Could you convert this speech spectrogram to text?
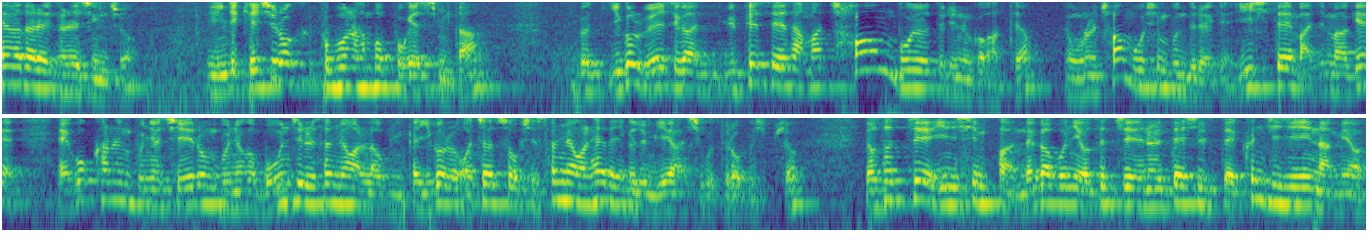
해와 달의 별의 징조. 이제 계시록 부분을 한번 보겠습니다. 이걸 왜 제가 UPS에서 아마 처음 보여드리는 것 같아요. 오늘 처음 오신 분들에게 이 시대의 마지막에 애곡하는 분야, 지혜로운 분야가 뭔지를 설명하려고 하니까 이걸 어쩔 수 없이 설명을 해야 되니까 좀 이해하시고 들어보십시오. 여섯째 인 심판. 내가 보니 여섯째 인을 떼실 때 큰 지진이 나며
